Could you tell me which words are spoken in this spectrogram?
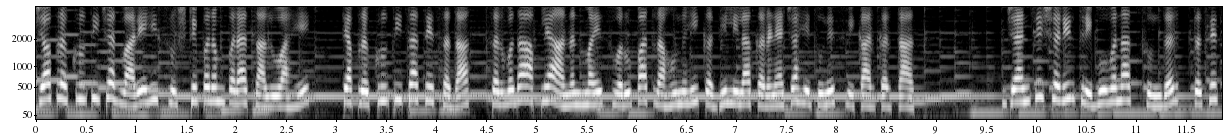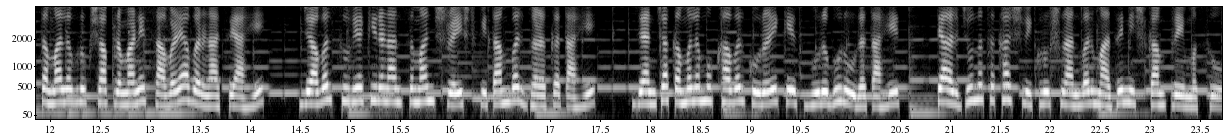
ज्या प्रकृतीच्या द्वारे ही सृष्टी परंपरा चालू आहे त्या प्रकृतीचा ते सदा सर्वदा आपल्या आनंदमय स्वरूपात राहूनही कधी लिला करण्याच्या हेतूने स्वीकार करतात. ज्यांचे शरीर त्रिभुवनात सुंदर तसेच तमालवृक्षाप्रमाणे सावळ्या वर्णाचे आहे ज्यावर सूर्यकिरणांसमान श्रेष्ठ पितांबर झळकत आहे ज्यांच्या कमलमुखावर कुरळे केस भुरभुर उडत आहेत त्या अर्जुन सखा श्रीकृष्णांवर माझे निष्काम प्रेम असो.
